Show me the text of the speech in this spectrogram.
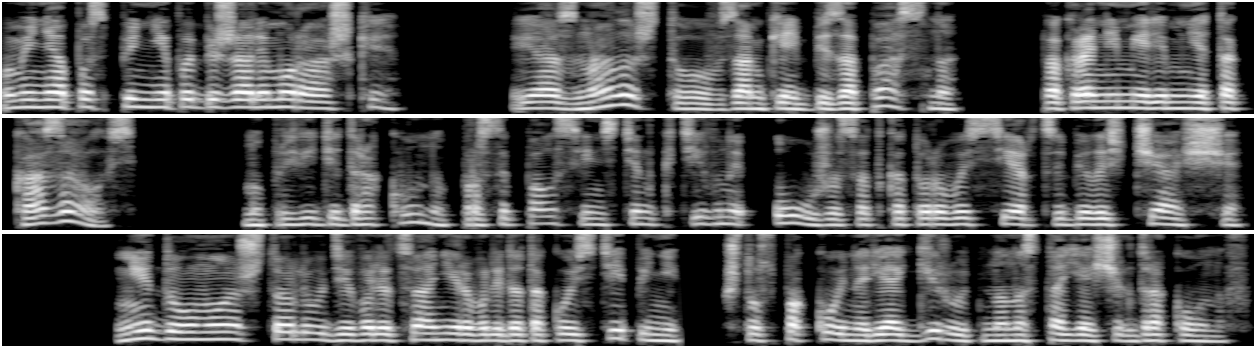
У меня по спине побежали мурашки. Я знала, что в замке безопасно, по крайней мере, мне так казалось. Но при виде дракона просыпался инстинктивный ужас, от которого сердце билось чаще. Не думаю, что люди эволюционировали до такой степени, что спокойно реагируют на настоящих драконов.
